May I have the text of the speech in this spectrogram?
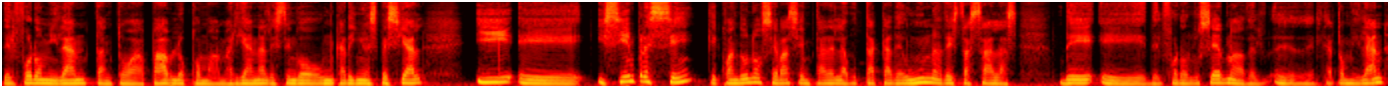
del Foro Milán, tanto a Pablo como a Mariana, les tengo un cariño especial. Y, eh, y, siempre sé que cuando uno se va a sentar en la butaca de una de estas salas de, eh, del Foro Lucerno, del, eh, Teatro Milán,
